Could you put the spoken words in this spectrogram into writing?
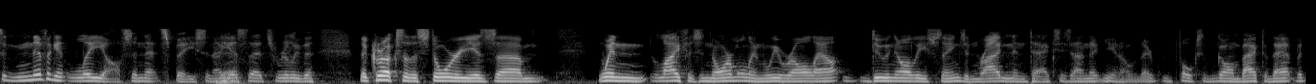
significant layoffs in that space, and I Yeah. guess that's really the the crux of the story is um, when life is normal and we were all out doing all these things and riding in taxis. I know you know there folks have gone back to that, but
